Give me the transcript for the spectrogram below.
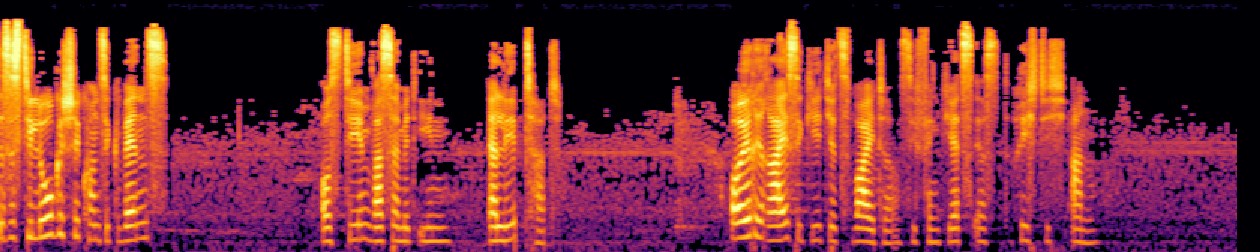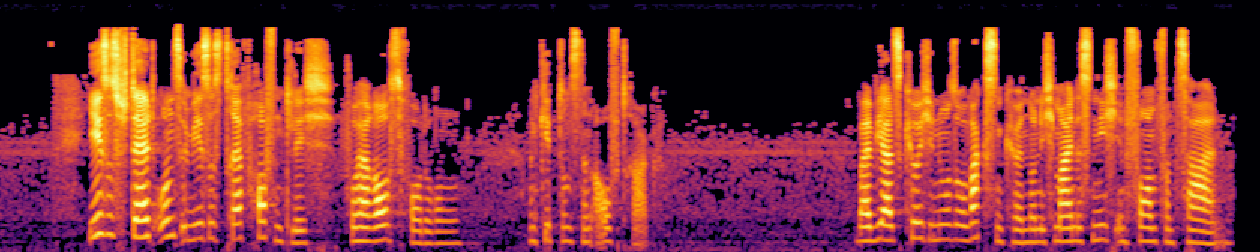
Das ist die logische Konsequenz aus dem, was er mit ihnen erlebt hat. Eure Reise geht jetzt weiter. Sie fängt jetzt erst richtig an. Jesus stellt uns im Jesus-Treff hoffentlich vor Herausforderungen und gibt uns einen Auftrag weil wir als Kirche nur so wachsen können. Und ich meine es nicht in Form von Zahlen.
